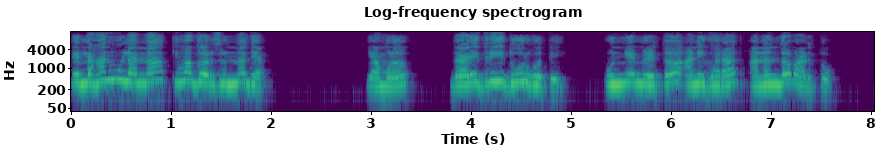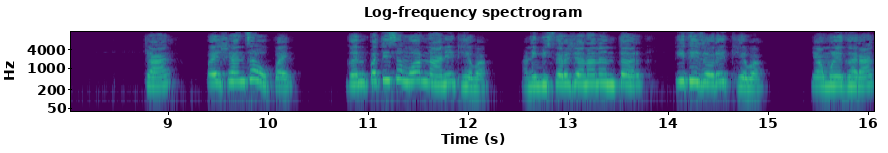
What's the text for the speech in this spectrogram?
ते लहान मुलांना किंवा गरजूंना द्या. यामुळं दारिद्र्य दूर होते पुण्य मिळतं आणि घरात आनंद वाढतो. चार पैशांचा उपाय. गणपती समोर नाणी ठेवा आणि विसर्जनानंतर ती तिजोरीत ठेवा. यामुळे घरात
